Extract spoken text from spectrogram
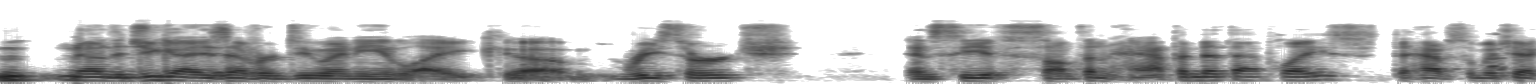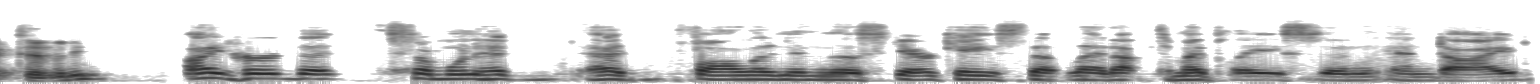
Now, did you guys ever do any like um, research and see if something happened at that place to have so much activity? I'd heard that someone had had fallen in the staircase that led up to my place and and died.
